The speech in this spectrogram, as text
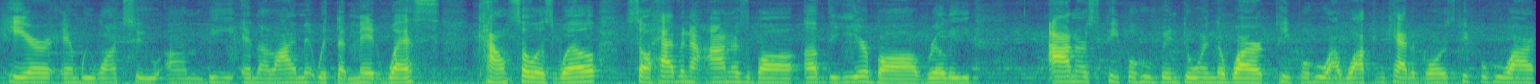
here, and we want to um, be in alignment with the Midwest Council as well. So having an honors ball of the year ball really honors people who've been doing the work, people who are walking categories, people who are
